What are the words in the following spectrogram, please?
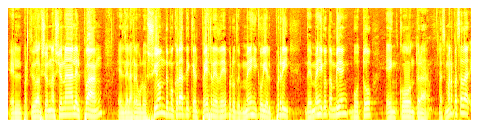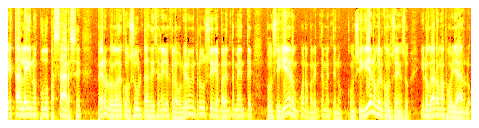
el Partido de Acción Nacional, el PAN, el de la Revolución Democrática, el PRD, pero de México y el PRI de México también, votó en contra. La semana pasada esta ley no pudo pasarse, pero luego de consultas dicen ellos que la volvieron a introducir y aparentemente consiguieron, bueno, aparentemente no, consiguieron el consenso y lograron apoyarlo.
